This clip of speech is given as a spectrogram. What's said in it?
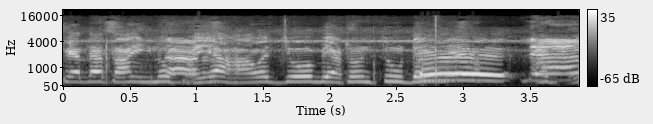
પેદા થાય ઈનો ભૈયા હાવજ જો બેઠો ને તું ઉડાઈ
